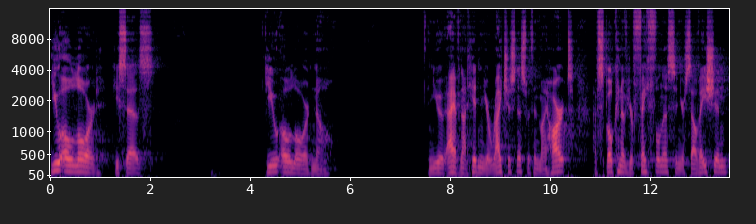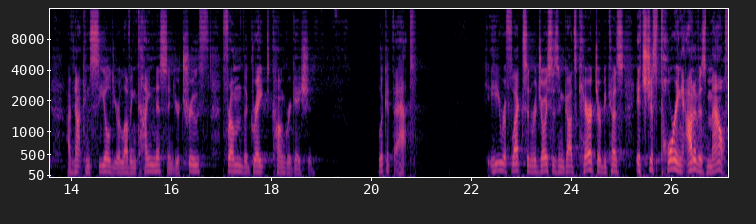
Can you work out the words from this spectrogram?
You, O Lord, he says, you, O Lord, know. And you, I have not hidden your righteousness within my heart. I've spoken of your faithfulness and your salvation. I've not concealed your loving kindness and your truth from the great congregation. Look at that. He reflects and rejoices in God's character because it's just pouring out of his mouth.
